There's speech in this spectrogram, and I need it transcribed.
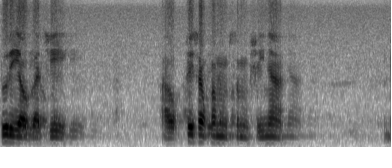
توري او برچی او قسم قسم شيونه د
